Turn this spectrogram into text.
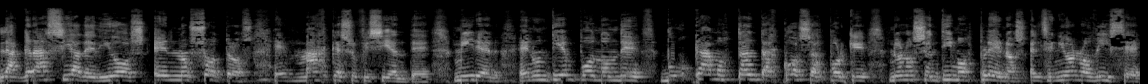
La gracia de Dios en nosotros es más que suficiente. Miren, en un tiempo en donde buscamos tantas cosas porque no nos sentimos plenos, el Señor nos dice,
